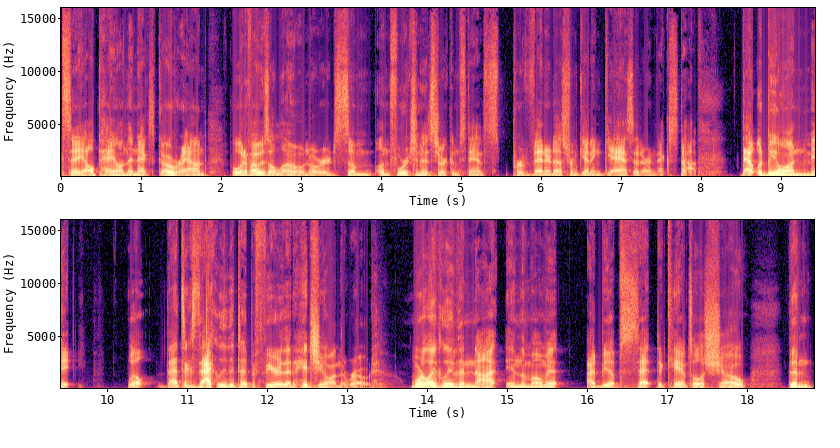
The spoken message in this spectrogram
say I'll pay on the next go round, but what if I was alone or some unfortunate circumstance prevented us from getting gas at our next stop? That would be on me. Well, that's exactly the type of fear that hits you on the road. More likely than not, in the moment, I'd be upset to cancel a show than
